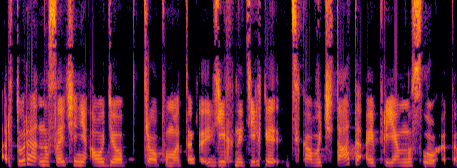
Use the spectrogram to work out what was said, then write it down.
Артура насичені аудіотропами, тож їх не тільки цікаво читати, а й приємно слухати.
